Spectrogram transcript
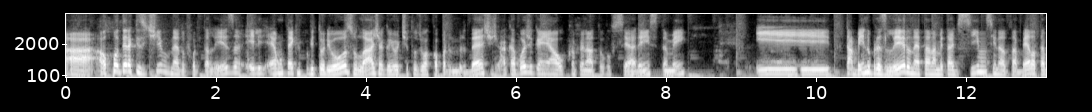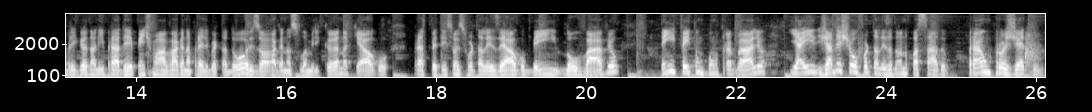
a, ao poder aquisitivo né, do Fortaleza. Ele é um técnico vitorioso lá, já ganhou o título da Copa do Nordeste, acabou de ganhar o campeonato cearense também. E tá bem no brasileiro, né? Tá na metade de cima, assim, da tabela, tá brigando ali para de repente uma vaga na pré-Libertadores, vaga na Sul-Americana, que é algo para as pretensões do Fortaleza é algo bem louvável. Tem feito um bom trabalho e aí já deixou o Fortaleza do ano passado para um projeto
